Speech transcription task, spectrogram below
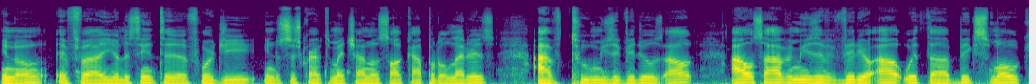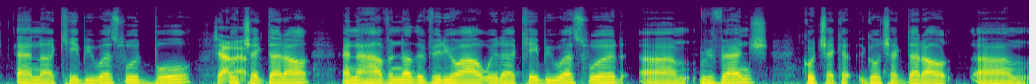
You know, if uh, you're listening to 4G, you know, subscribe to my channel. It's all capital letters. I have two music videos out. I also have a music video out with uh, Big Smoke and uh, KB Westwood Bull. Shout Go out. check that out. And I have another video out with uh, KB Westwood, um, Revenge. Go check it. Go check that out. Um,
